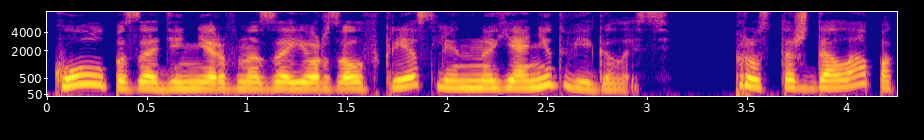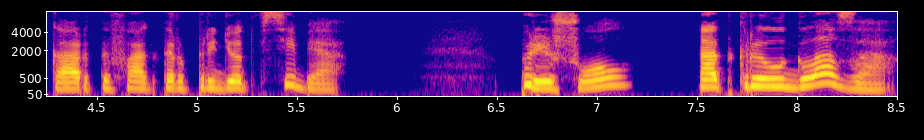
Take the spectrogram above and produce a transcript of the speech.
Коул позади нервно заерзал в кресле, но я не двигалась. Просто ждала, пока артефактор придет в себя. Пришел, открыл глаза,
